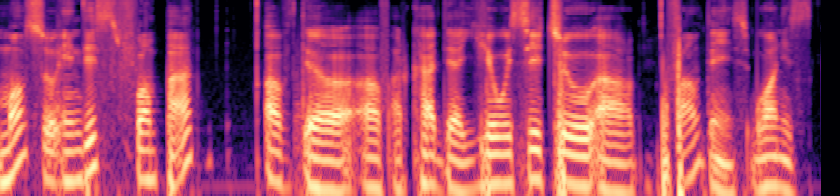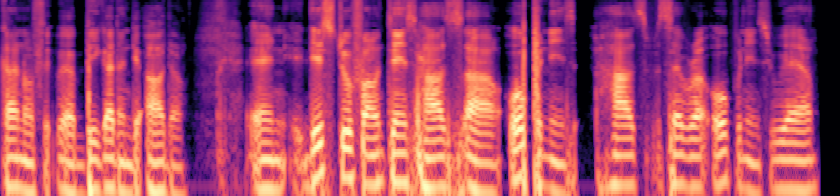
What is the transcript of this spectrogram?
More so in this front part of the of Arcadia, you will see two uh, fountains. One is kind of uh, bigger than the other, and these two fountains has uh, openings, has several openings where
